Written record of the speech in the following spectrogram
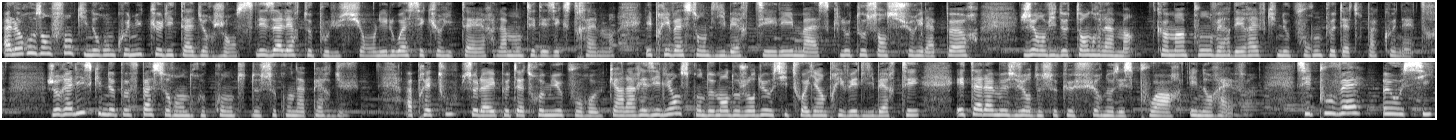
Alors aux enfants qui n'auront connu que l'état d'urgence, les alertes pollution, les lois sécuritaires, la montée des extrêmes, les privations de liberté, les masques, l'autocensure et la peur, j'ai envie de tendre la main, comme un pont vers des rêves qu'ils ne pourront peut-être pas connaître. Je réalise qu'ils ne peuvent pas se rendre compte de ce qu'on a perdu. Après tout, cela est peut-être mieux pour eux, car la résilience qu'on demande aujourd'hui aux citoyens privés de liberté est à la mesure de ce que furent nos espoirs et nos rêves. S'ils pouvaient, eux aussi,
